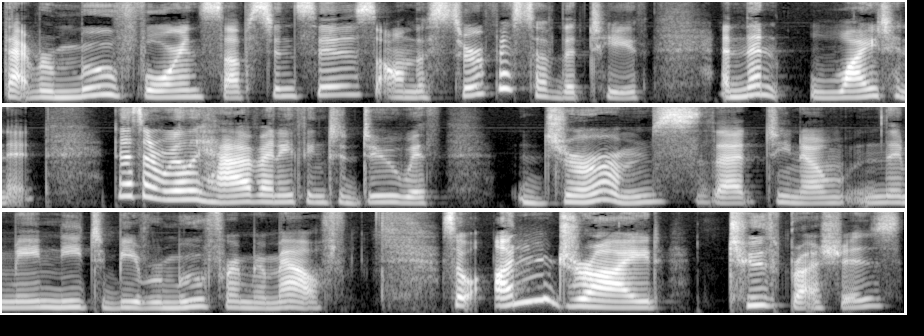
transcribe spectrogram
that remove foreign substances on the surface of the teeth and then whiten it. It doesn't really have anything to do with germs that, you know, they may need to be removed from your mouth. So undried toothbrushes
